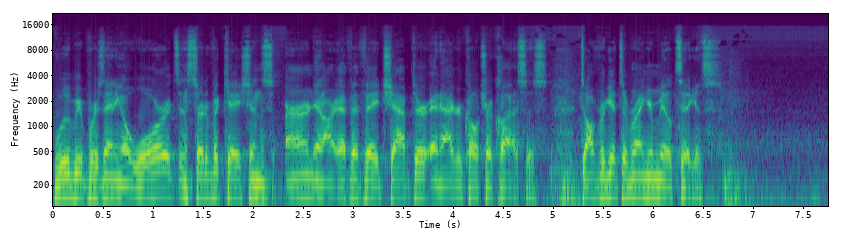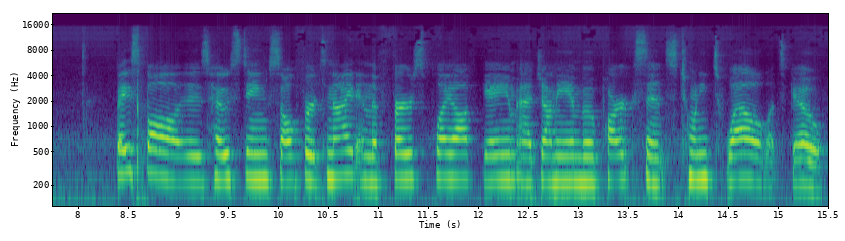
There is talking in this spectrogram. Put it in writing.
We will be presenting awards and certifications earned in our FFA chapter and agriculture classes. Don't forget to bring your meal tickets. Baseball is hosting Sulphur tonight in the first playoff game at Johnny Ambo Park since 2012. Let's go.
